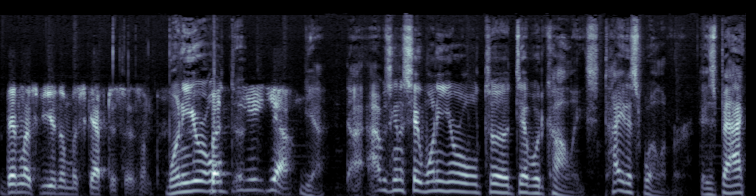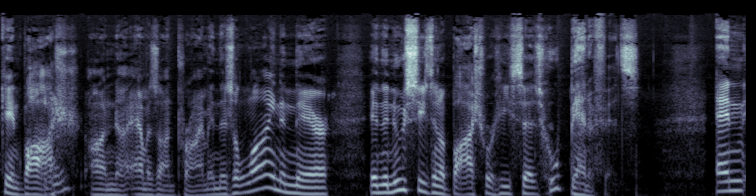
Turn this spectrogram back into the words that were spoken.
then let's view them with skepticism. One of your old, But y- yeah, yeah. I, I was going to say one of your old uh, Deadwood colleagues, Titus Welliver, is back in Bosch Mm-hmm. on uh, Amazon Prime, and there's a line in there in the new season of Bosch where he says, "Who benefits?" And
